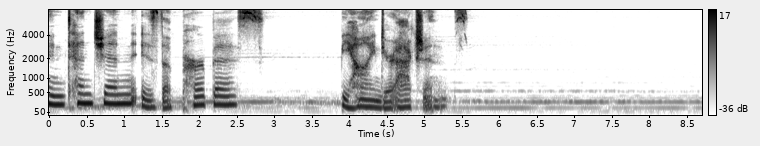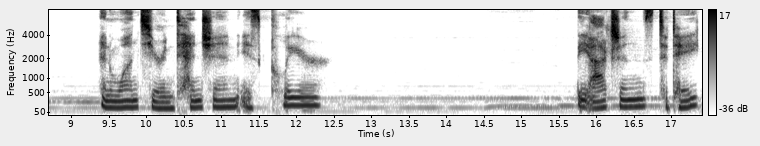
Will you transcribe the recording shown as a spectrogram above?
Intention is the purpose behind your actions. And once your intention is clear, the actions to take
